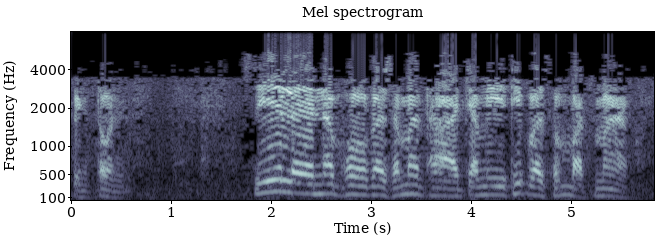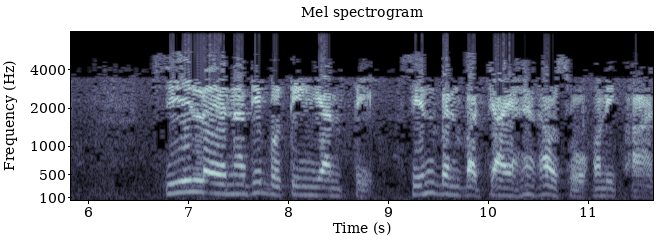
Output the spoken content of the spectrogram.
เป็นต้น สีเลนะโพกสมถาจะมีที่ประสมบัติมาก สีเลนะทิบุติยันติศีลเป็นปัจจัยให้เข้าสู่คนิพพาน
